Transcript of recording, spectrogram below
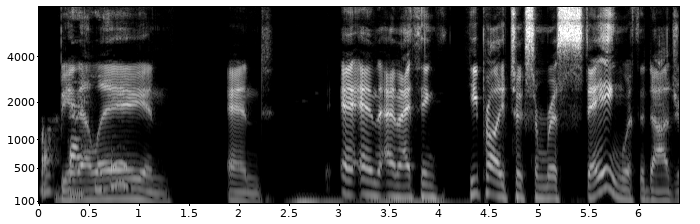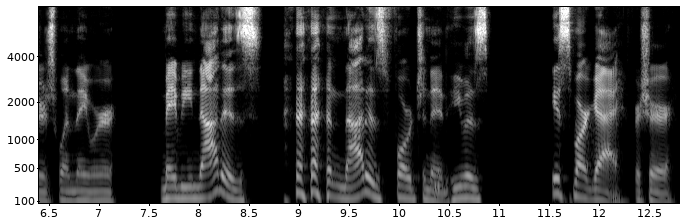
well, be in LA and and and and I think he probably took some risks staying with the Dodgers when they were maybe not as not as fortunate. He was he's a smart guy for sure.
